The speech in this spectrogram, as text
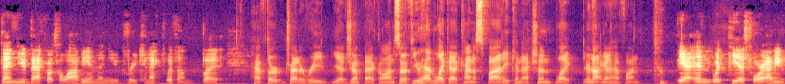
then you'd back out to lobby, and then you'd reconnect with them. But Have to try to read, yeah, jump back on. So if you had like a kind of spotty connection, like you're not gonna have fun. Yeah, and with PS4, I mean,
